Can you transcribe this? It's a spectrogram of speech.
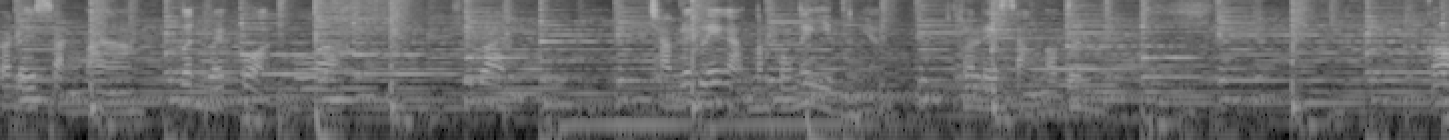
ก็เลยสั่งมาเบิ้ลไว้ก่อนเพราะว่าคิดว่าชามเล็กๆอะมันคงไม่อิ่มเนี่ยก็เลยสั่งมาเบิ้ลก็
